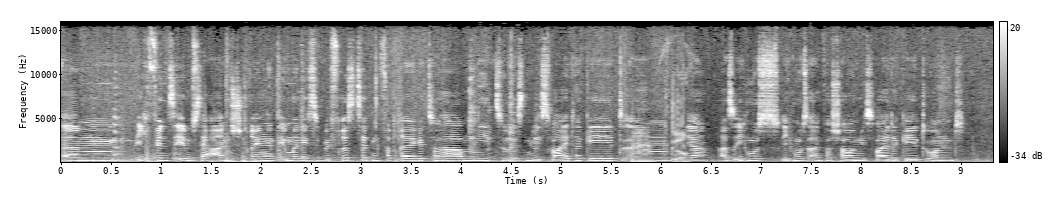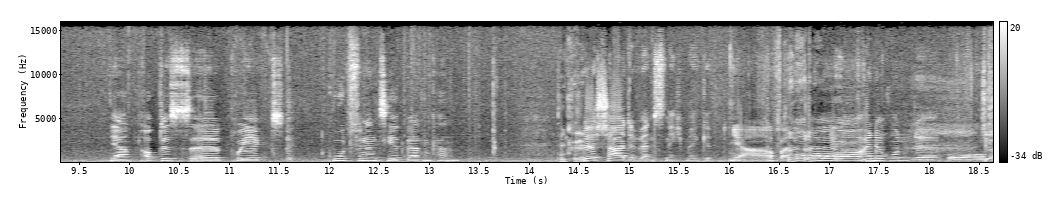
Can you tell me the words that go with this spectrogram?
Ähm, ich finde es eben sehr anstrengend, immer diese befristeten Verträge zu haben, nie zu wissen, wie es weitergeht. Ähm, Mhm, klar. Ja, also ich muss, ich muss einfach schauen, wie es weitergeht und ja, ob das äh, Projekt gut finanziert werden kann. Okay. Wäre schade, wenn es nicht mehr gibt. Ja, auf alle Fälle. Oh, eine Runde. Oh. Ja,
